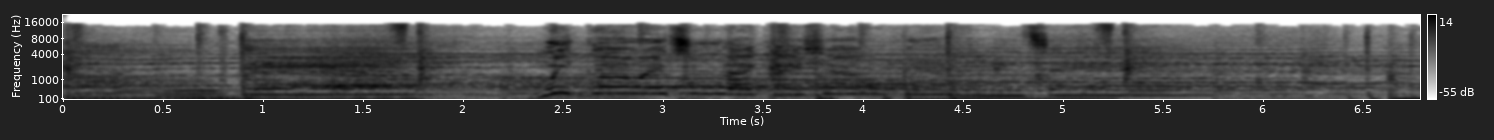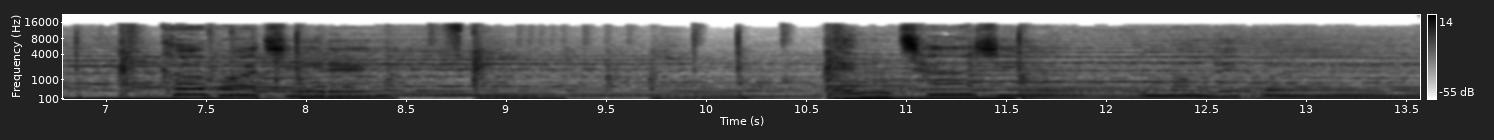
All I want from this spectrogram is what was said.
头家。每个月厝内开销遐尼多，靠我一个，连差事拢袂过。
